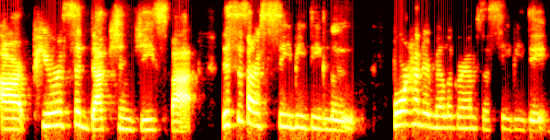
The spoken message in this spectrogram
our Pure Seduction G Spot. This is our CBD lube, 400 milligrams of CBD.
